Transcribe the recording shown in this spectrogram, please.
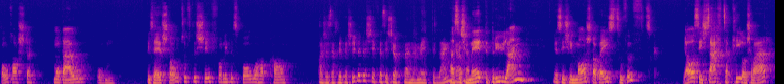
Baukastenmodell und ich bin sehr stolz auf das Schiff, das ich das bauen hatte. Kannst du es ein bisschen beschreiben, das Schiff? Es ist etwa einen Meter lang. Es ist einen Meter drei lang. Es ist im Maßstab 1 zu 50. Ja, es ist 16 Kilo schwer.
